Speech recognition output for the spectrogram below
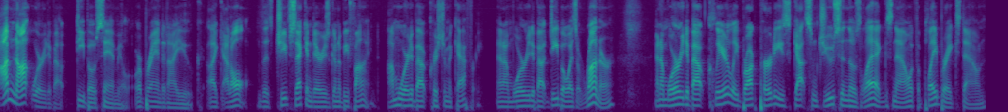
I'm not worried about Deebo Samuel or Brandon Aiyuk like at all. The Chiefs secondary is going to be fine. I'm worried about Christian McCaffrey, and I'm worried about Deebo as a runner, and I'm worried about clearly Brock Purdy's got some juice in those legs now if a play breaks down.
